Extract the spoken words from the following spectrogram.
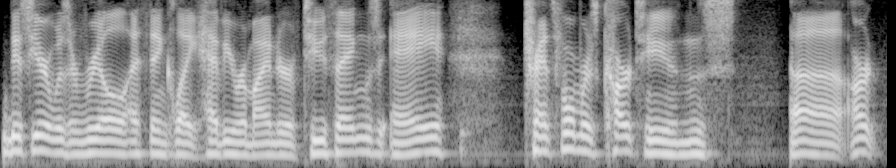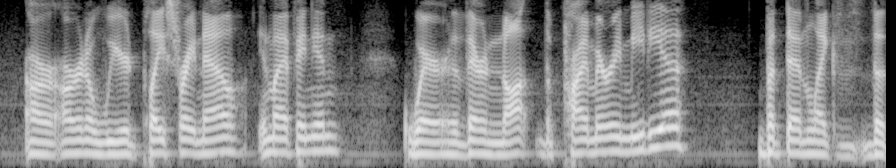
this year was a real, I think, like heavy reminder of two things: a, Transformers cartoons uh, aren't are are in a weird place right now, in my opinion, where they're not the primary media but then like the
